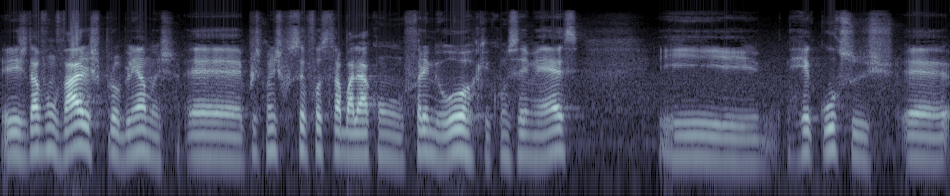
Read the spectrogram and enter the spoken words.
eles davam vários problemas, é, principalmente se você fosse trabalhar com framework, com CMS e recursos é,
